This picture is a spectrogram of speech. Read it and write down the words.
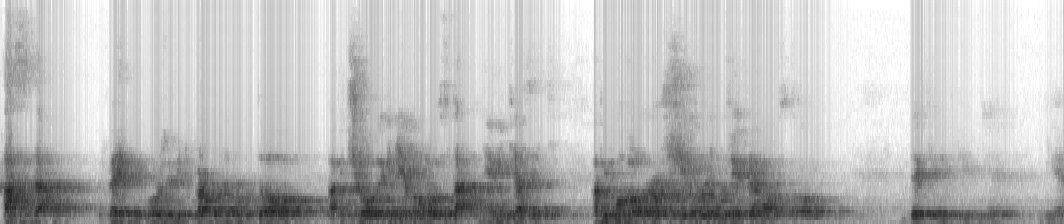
A zda vek môže byť problémom toho, aby človek nemohol statne vyťaziť, aby mohol rozširovať Božie kráľovstvo? Definitívne nie.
